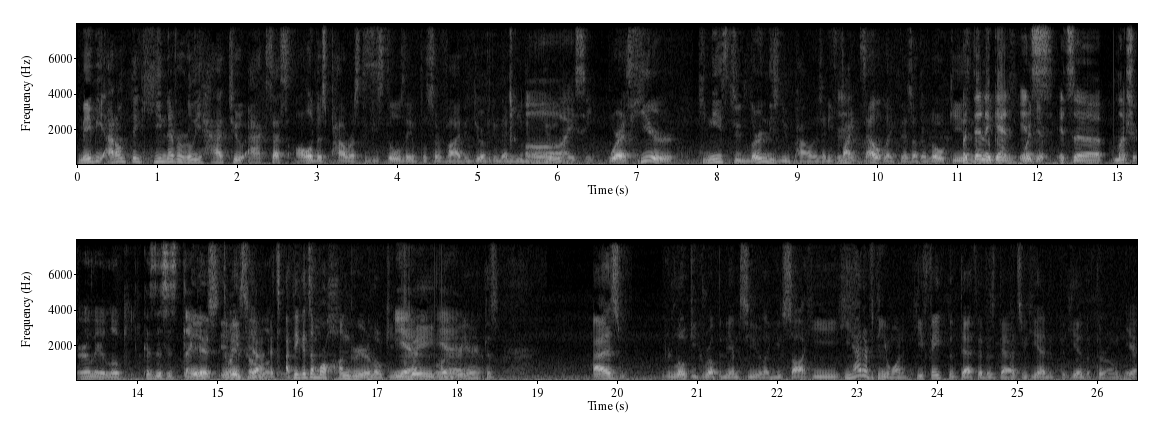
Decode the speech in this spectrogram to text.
maybe I don't think he never really had to access all of his powers because he still was able to survive and do everything that he needed to do. Oh. I see. Whereas here, he needs to learn these new powers, and he finds out like there's other Lokis. Mm. But then he- again, wait, it's it's a much earlier Loki because this is like it a is. It is. 2012 Yeah. Loki. It's. I think it's a more hungrier Loki. Yeah, Way yeah, hungrier yeah. because as Loki grew up in the MCU, like you saw, he he had everything he wanted. He faked the death of his dad, so he had he had the throne. yeah.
